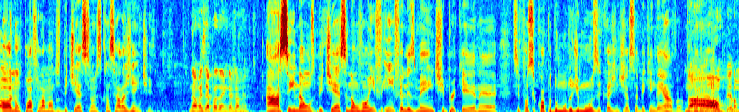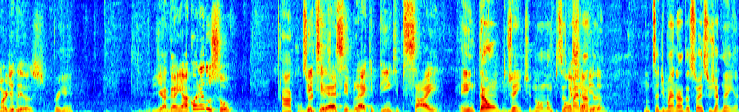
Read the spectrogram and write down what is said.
ó, não pode falar mal dos BTS, senão eles cancelam a gente. Não, mas é para dar engajamento. Ah, sim, não, os BTS não vão, inf- infelizmente, porque, né, se fosse Copa do Mundo de música, a gente já sabia quem ganhava. Não, Coreia. pelo amor de Deus. Por quê? Ia ganhar a Coreia do Sul. Ah, com certeza. BTS, Blackpink, Psy. Então, gente, não, não precisa de mais Poxa nada. vida. Não precisa de mais nada, só isso já ganha.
